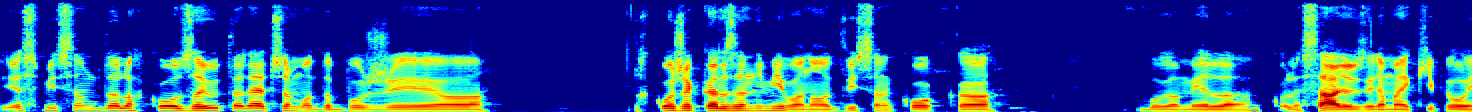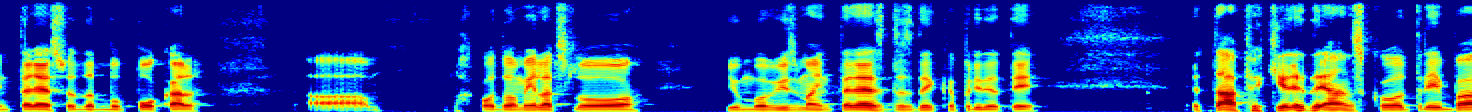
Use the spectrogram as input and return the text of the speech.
jaz mislim, da lahko za jutro rečemo, da bo že, uh, lahko že kar zanimivo. No, odvisen, koliko uh, bodo imeli kolesarji oziroma ekipe v interesu, da bo pokal. Uh, lahko da imela celo Jumbovizma interes, da zdaj, ko pride te etape, kjer je dejansko treba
